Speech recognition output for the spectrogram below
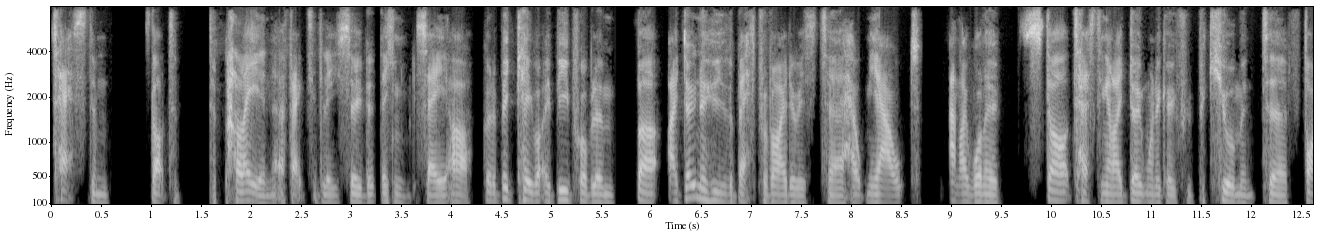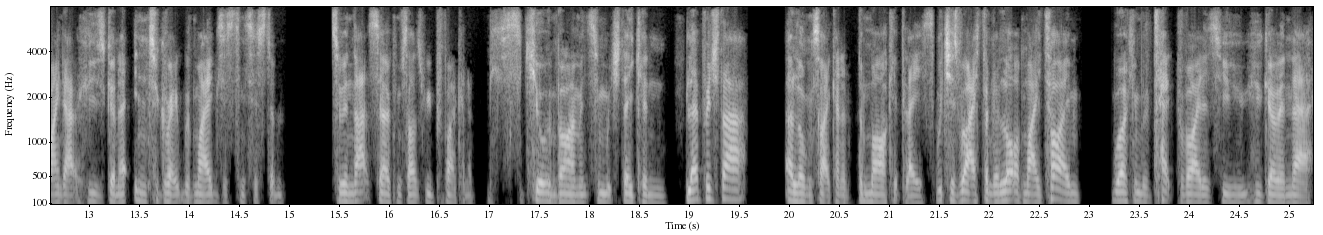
test and start to, to play in effectively so that they can say, ah, oh, I've got a big KYB problem, but I don't know who the best provider is to help me out. And I want to start testing and I don't want to go through procurement to find out who's going to integrate with my existing system. So in that circumstance, we provide kind of secure environments in which they can leverage that alongside kind of the marketplace, which is where I spend a lot of my time working with tech providers who who go in there.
